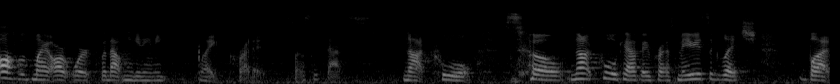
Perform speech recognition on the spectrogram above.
off of my artwork without me getting any like credit. So I was like, that's not cool. So not cool Cafe Press. Maybe it's a glitch, but,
